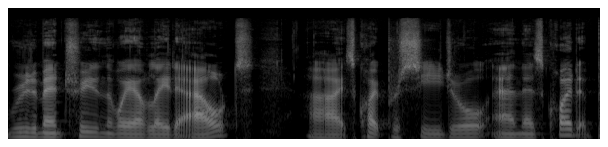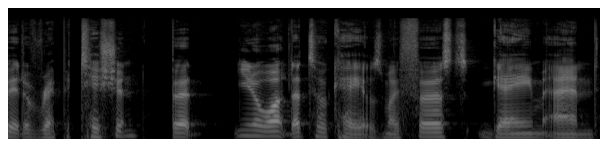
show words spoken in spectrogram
rudimentary in the way I've laid it out. Uh, it's quite procedural and there's quite a bit of repetition, but you know what? That's okay. It was my first game and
